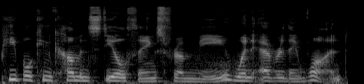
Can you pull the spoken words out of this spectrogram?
people can come and steal things from me whenever they want.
